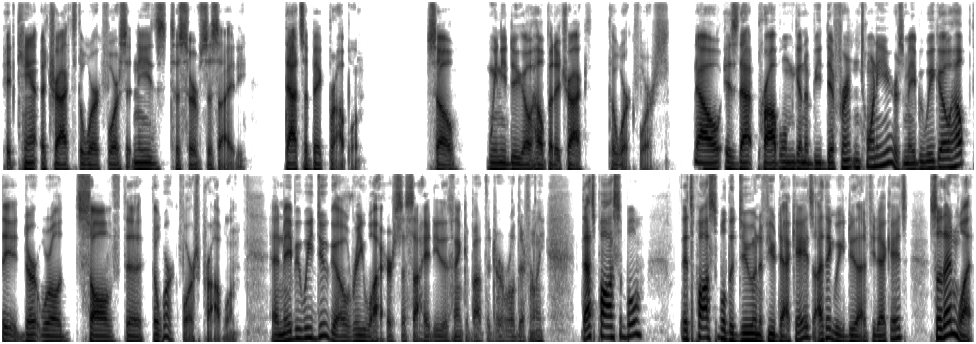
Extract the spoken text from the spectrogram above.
it can't attract the workforce it needs to serve society. That's a big problem. So, we need to go help it attract the workforce. Now, is that problem going to be different in 20 years? Maybe we go help the dirt world solve the, the workforce problem. And maybe we do go rewire society to think about the dirt world differently. That's possible. It's possible to do in a few decades. I think we could do that in a few decades. So then what?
